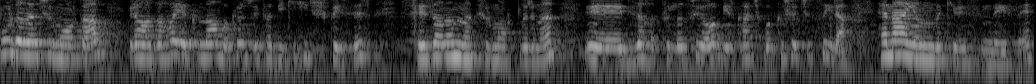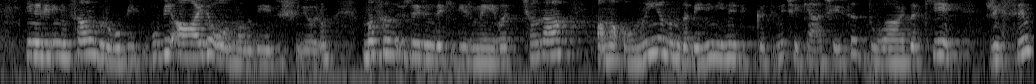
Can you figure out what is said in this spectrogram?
Burada natürmort'a biraz daha yakından bakıyoruz ve tabii ki hiç şüphesiz Sezan'ın natürmortlarını e, bize hatırlatıyor birkaç bakış açısıyla. Hemen yanındaki resimde ise yine bir insan grubu, bu bir aile olmalı diye düşünüyorum. Masanın üzerindeki bir meyve çanağı ama onun yanında benim yine dikkatimi çeken şey ise duvardaki resim.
